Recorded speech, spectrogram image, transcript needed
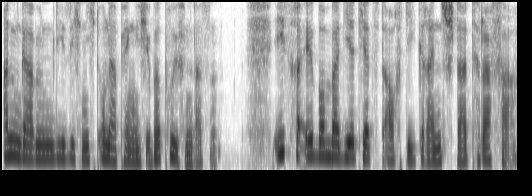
Angaben, die sich nicht unabhängig überprüfen lassen. Israel bombardiert jetzt auch die Grenzstadt Rafah.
